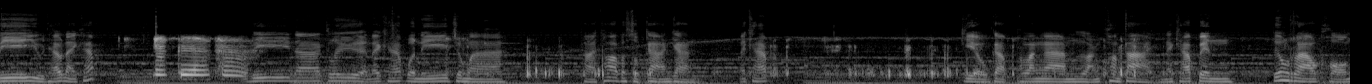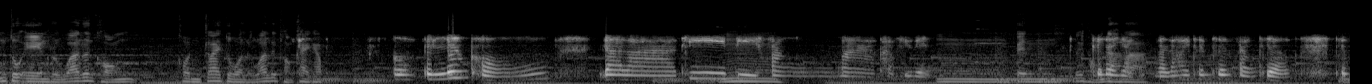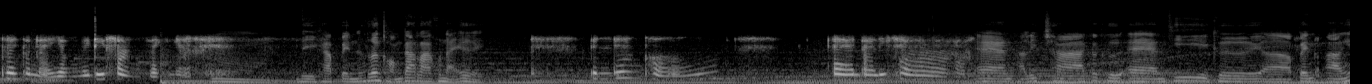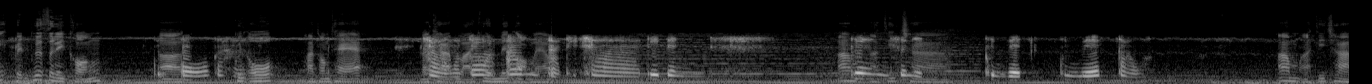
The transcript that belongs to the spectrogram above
บีอยู่แถวไหนครับ นาเกลือค่ะ บีนาเกลือนะครับ วันนี้จะมาถ่ายทอดประสบการณ์กันนะครับ เกี่ยวกับพลังงานหลังความตายนะครับ เป็นเรื่องราวของตัวเองหรือว่าเรื่องของคนใกล้ตัวหรือว่าเรื่องของใครครับ เออเป็นเรื่องของดาราที่อืม บีฟังมาค่ะพี่เวนอืมเป็นเรื่องของก็เลยดาอยารากมาเล่าให้เพื่อนๆฟังเผื่อเพื่อนๆคนไหนยังไม่ได้ฟังอะไรอย่างเงี้ย อืม ดีครับ เป็นเรื่องของดาราคนไหนเอ่ย เป็นเรื่องของแอนอลิชาค่ะ แอนอลิชาก็คือแอนที่เคยอ่าเป็นอ่างี้เป็นเพื่อนสนิทของคุณอ่าโอ๊กอะค่ะคุณโอ๊คผ่านทองแท้นะค่ะครับแล้วหลายก็คนนึกออกแล้วอ้ำอธิชาที่เป็นอ้ำเพื่อนอธิสนิทชาคุณเวทคุณเวฟเก่าอ้ำอธิชา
